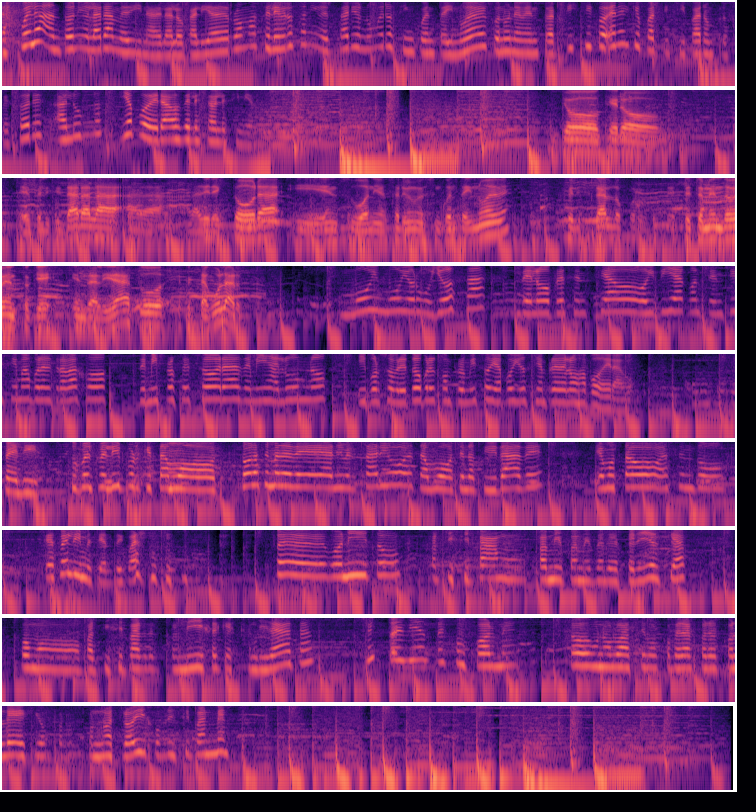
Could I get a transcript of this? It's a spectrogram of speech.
La Escuela Antonio Lara Medina de la localidad de Roma celebró su aniversario número 59 con un evento artístico en el que participaron profesores, alumnos y apoderados del establecimiento. Yo quiero eh, felicitar a la, a la- a la directora y en su aniversario número 59, felicitarlos por este tremendo evento que en realidad estuvo espectacular. muy, muy orgullosa de lo presenciado hoy día, contentísima por el trabajo de mis profesoras, de mis alumnos y por sobre todo por el compromiso y apoyo siempre de los apoderados. Feliz, súper feliz porque estamos toda la semana de aniversario, estamos haciendo actividades y hemos estado haciendo que feliz me siento igual. Fue bonito, participamos, para mí fue mi primera experiencia, como participar con mi hija que es candidata. Sí, estoy bien, estoy conforme. Todo uno lo hace por cooperar con el colegio, por- con nuestro hijo principalmente.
